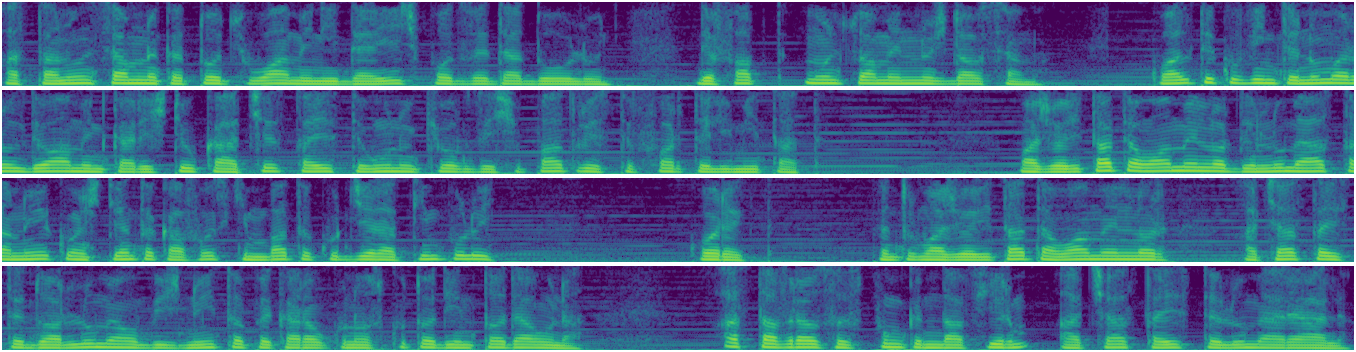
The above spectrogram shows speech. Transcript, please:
Asta nu înseamnă că toți oamenii de aici pot vedea două luni, de fapt, mulți oameni nu-și dau seama. Cu alte cuvinte, numărul de oameni care știu că acesta este 1Q84 este foarte limitat. Majoritatea oamenilor din lumea asta nu e conștientă că a fost schimbată curgerea timpului? Corect. Pentru majoritatea oamenilor, aceasta este doar lumea obișnuită pe care au cunoscut-o din totdeauna. Asta vreau să spun când afirm aceasta este lumea reală.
